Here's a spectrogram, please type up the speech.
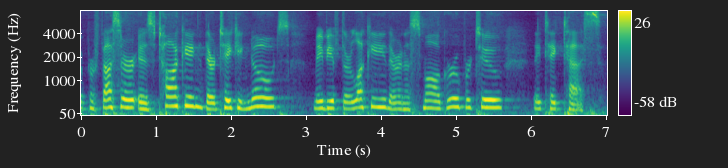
The professor is talking, they're taking notes. Maybe if they're lucky, they're in a small group or two, they take tests.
